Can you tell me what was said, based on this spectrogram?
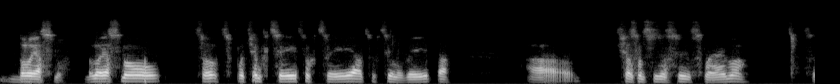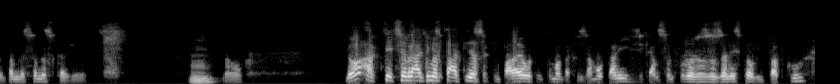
bylo jasno. Bylo jasno, co, co, po čem chci, co chci a co chci lovit a, a šel jsem si za svým snem a jsem tam, kde jsem dneska, že hmm. no. no. a teď se vrátíme zpátky zase k tým paleo, teď to mám takový zamotaný, říkám, jsem půjdu rozhozený z toho výpadku.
